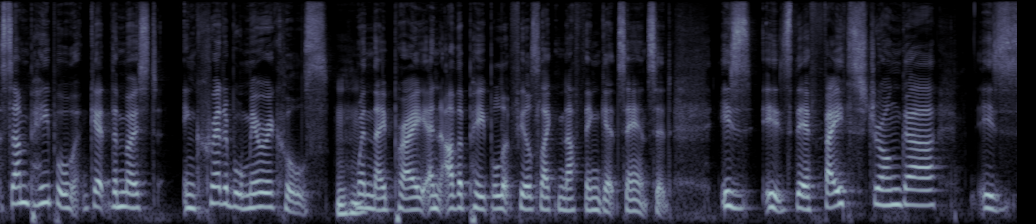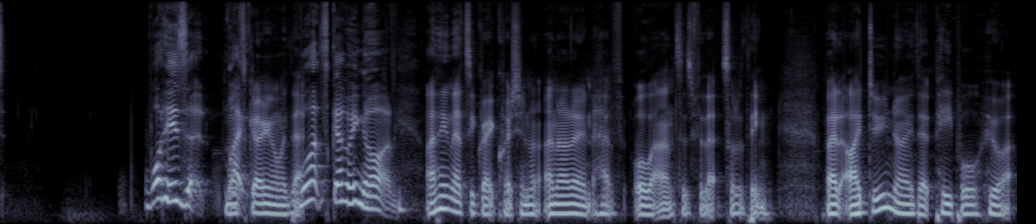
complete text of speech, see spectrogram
some people get the most incredible miracles when they pray, and other people it feels like nothing gets answered. Is is their faith stronger? Is what is it? What's going on with that? What's going on? I think that's a great question, and I don't have all the answers for that sort of thing. But I do know that people who are,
